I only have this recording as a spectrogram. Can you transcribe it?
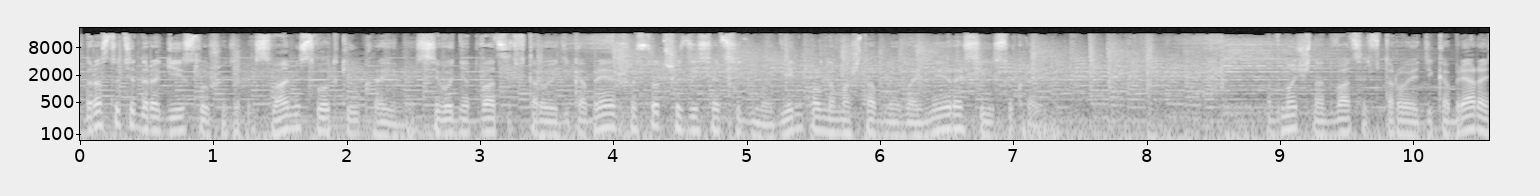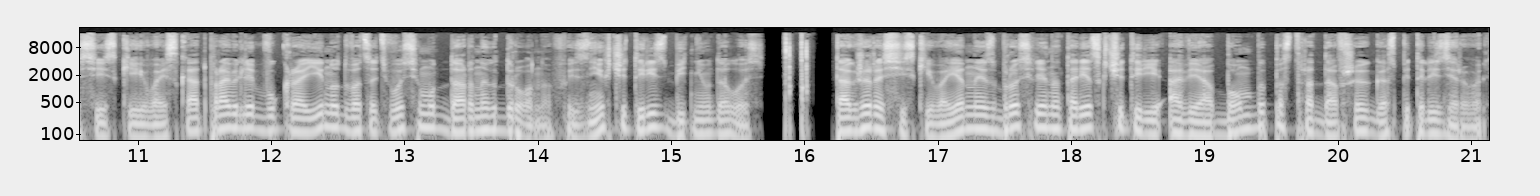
Здравствуйте, дорогие слушатели! С вами «Сводки Украины». Сегодня 22 декабря, 667 день полномасштабной войны России с Украиной. В ночь на 22 декабря российские войска отправили в Украину 28 ударных дронов, из них 4 сбить не удалось. Также российские военные сбросили на Торецк 4 авиабомбы, пострадавших госпитализировали.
